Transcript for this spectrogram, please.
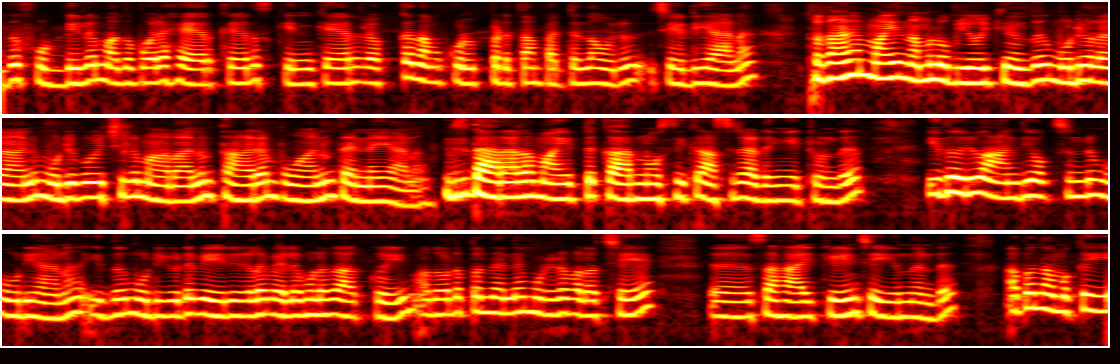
ഇത് ഫുഡിലും അതുപോലെ ഹെയർ കെയർ സ്കിൻ കെയറിലൊക്കെ നമുക്ക് ഉൾപ്പെടുത്താൻ പറ്റുന്ന ഒരു ചെടിയാണ്. പ്രധാനമായും നമ്മൾ ഉപയോഗിക്കുന്നത് മുടി വളരാനും മുടി പൊഴിച്ചിൽ മാറാനും താരം പോകാനും തന്നെയാണ്. ഇതിൽ ധാരാളമായിട്ട് കാർണോസിക് ആസിഡ് അടങ്ങിയിട്ടുണ്ട്. ഇതൊരു ആന്റി ഓക്സിഡന്റും കൂടിയാണ്. ഇത് മുടിയുടെ വേരുകളെ ബലമുള്ളതാക്കുകയും അതോടൊപ്പം തന്നെ മുടിയുടെ വളർച്ചയെ സഹായിക്കുകയും ചെയ്യുന്നുണ്ട്. അപ്പോൾ നമുക്ക് ഈ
